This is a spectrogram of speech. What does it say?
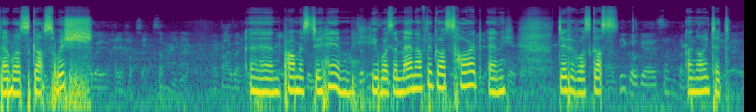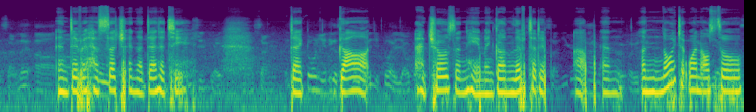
That was God's wish and promised to him. He was a man after God's heart, and David was God's anointed. And David has such an identity that God had chosen him and God lifted him up. And anointed one also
